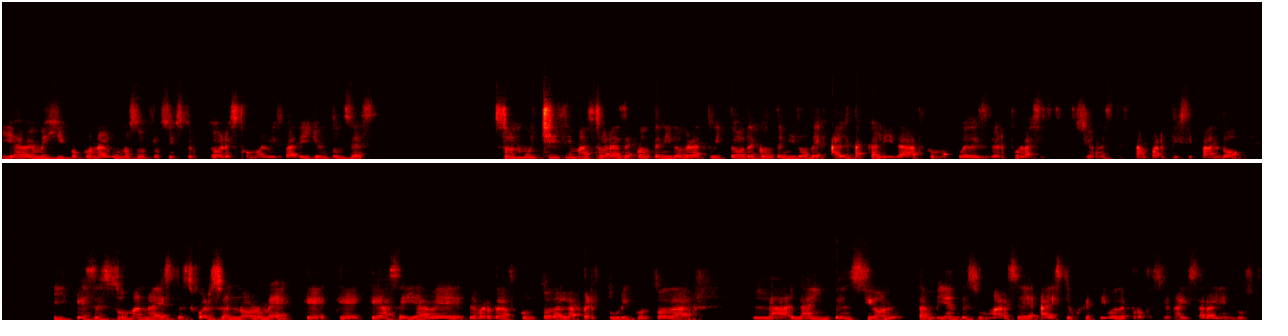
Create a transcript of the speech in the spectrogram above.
IAB México con algunos otros instructores como Luis Vadillo. Entonces, son muchísimas horas de contenido gratuito, de contenido de alta calidad, como puedes ver por las instituciones que están participando y que se suman a este esfuerzo enorme que, que, hace IAB, de verdad, con toda la apertura y con toda la, la, intención también de sumarse a este objetivo de profesionalizar a la industria.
